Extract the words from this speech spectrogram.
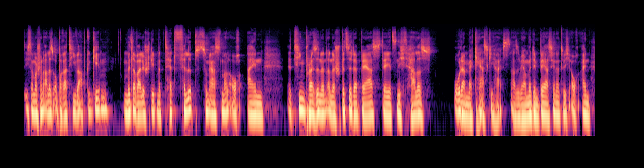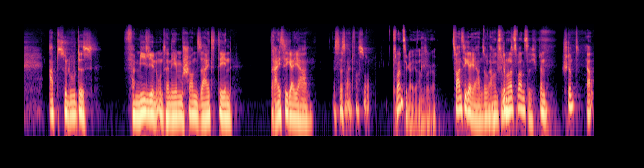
ich sag mal, schon alles Operative abgegeben. Und mittlerweile steht mit Ted Phillips zum ersten Mal auch ein Team President an der Spitze der Bears, der jetzt nicht Hallis oder McCaskey heißt. Also wir haben mit den Bears hier natürlich auch ein absolutes Familienunternehmen schon seit den 30er Jahren. Ist das einfach so? 20er Jahren sogar. 20er Jahren sogar. 1920. Stimmt, Stimmt. ja.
